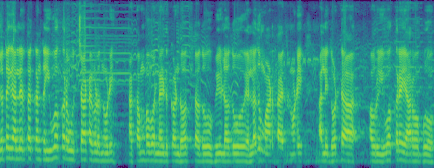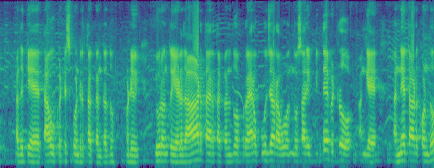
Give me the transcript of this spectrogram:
ಜೊತೆಗೆ ಅಲ್ಲಿರ್ತಕ್ಕಂಥ ಯುವಕರ ಉಚ್ಚಾಟಗಳು ನೋಡಿ, ಆ ಕಂಬವನ್ನು ಹಿಡ್ಕೊಂಡು ಹತ್ತೋದು, ಬೀಳೋದು, ಎಲ್ಲದೂ ಮಾಡ್ತಾ ಇದ್ರು ನೋಡಿ, ಅಲ್ಲಿ ದೊಡ್ಡ ಅವರು ಯುವಕರೇ ಯಾರೋ ಒಬ್ಬರು ಅದಕ್ಕೆ ತಾವು ಕಟ್ಟಿಸ್ಕೊಂಡಿರ್ತಕ್ಕಂಥದ್ದು. ನೋಡಿ, ಇವರಂತೂ ಎಳೆದಾಡ್ತಾ ಇರ್ತಕ್ಕಂಥದ್ದು. ಒಬ್ರು ಯಾರೋ ಪೂಜಾರ ಒಂದು ಸಾರಿ ಬಿದ್ದೇ ಬಿಟ್ಟರು ಹಂಗೆ ನೇತಾಡಿಕೊಂಡು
